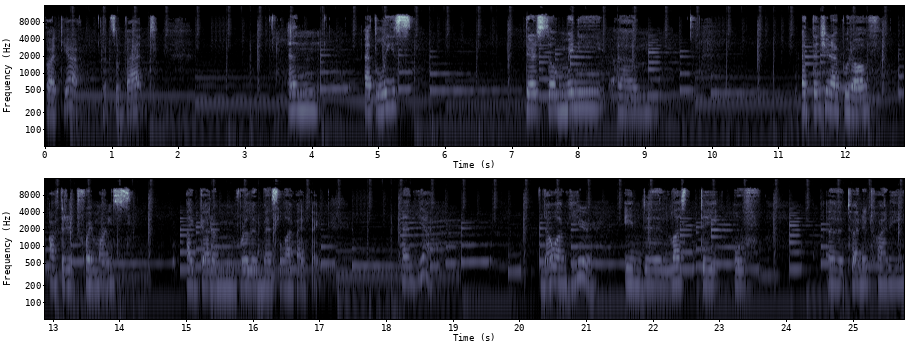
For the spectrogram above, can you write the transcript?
but yeah, not so bad. And at least there's so many um, attention I put off after the three months. I got a really messed life, I think. And yeah now I'm here in the last day of uh, 2020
